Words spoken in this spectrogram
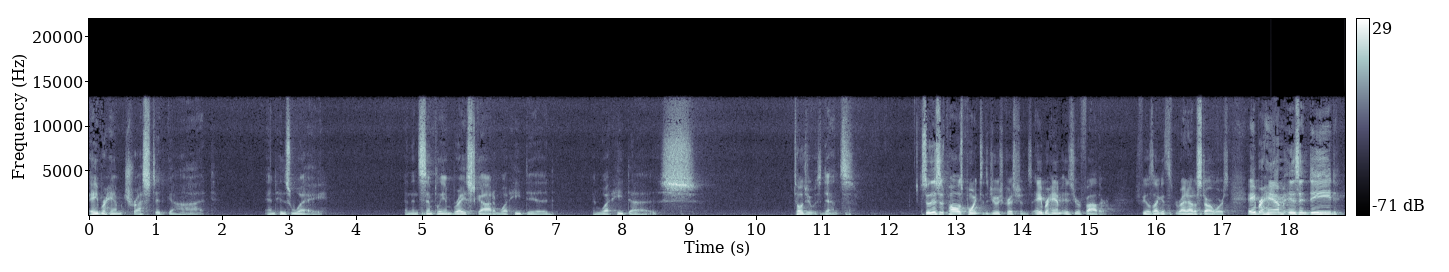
Abraham trusted God and his way, and then simply embraced God and what he did and what he does. I told you it was dense. So, this is Paul's point to the Jewish Christians Abraham is your father. Feels like it's right out of Star Wars. Abraham is indeed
